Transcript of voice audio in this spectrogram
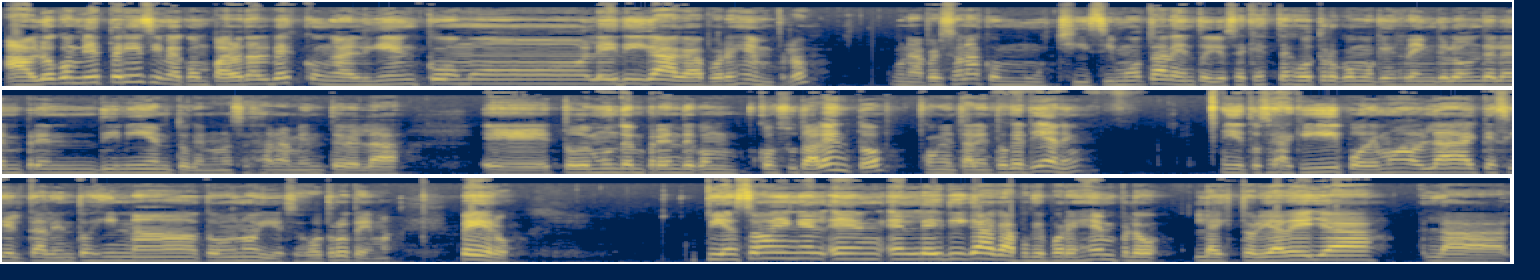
hablo con mi experiencia y me comparo tal vez con alguien como Lady Gaga, por ejemplo. Una persona con muchísimo talento. Yo sé que este es otro como que renglón del emprendimiento, que no necesariamente, ¿verdad? Eh, todo el mundo emprende con, con su talento, con el talento que tienen. Y entonces aquí podemos hablar que si el talento es innato o no, y eso es otro tema. Pero pienso en, el, en, en Lady Gaga porque, por ejemplo, la historia de ella la,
